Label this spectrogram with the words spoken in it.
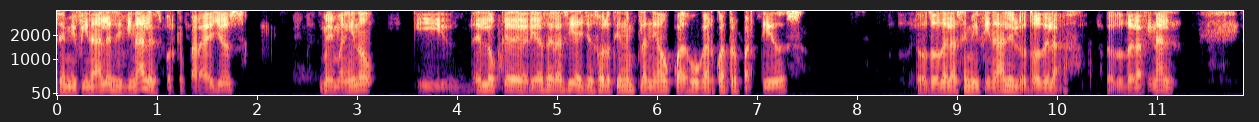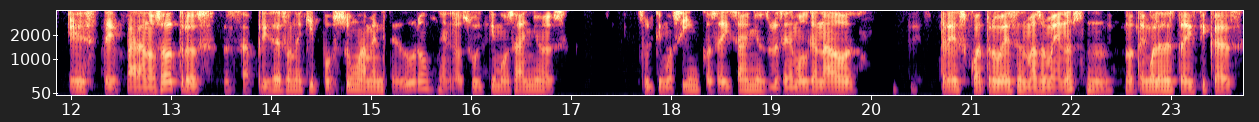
semifinales y finales, porque para ellos, me imagino, y es lo que debería ser así, ellos solo tienen planeado jugar cuatro partidos, los dos de la semifinal y los dos de la, los dos de la final. Este, para nosotros, Saprissa es un equipo sumamente duro. En los últimos años, los últimos cinco o seis años, los hemos ganado tres, cuatro veces más o menos. No tengo las estadísticas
